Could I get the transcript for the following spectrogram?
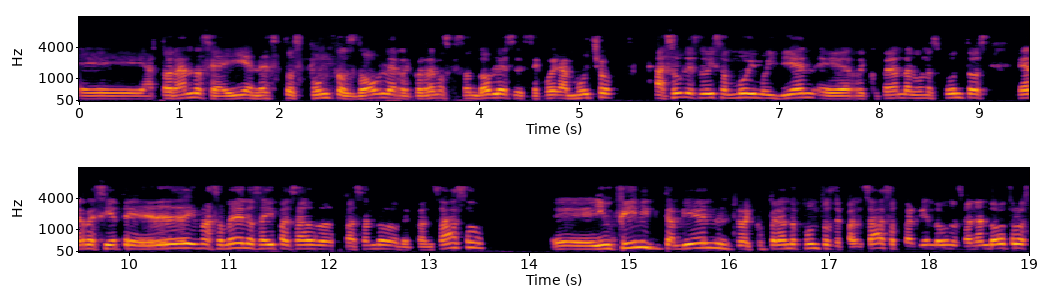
Eh, atorándose ahí en estos puntos dobles. Recordemos que son dobles, eh, se juega mucho. Azules lo hizo muy, muy bien, eh, recuperando algunos puntos. R7, más o menos, ahí pasado, pasando de panzazo. Infinity también recuperando puntos de panzazo, perdiendo unos, ganando otros.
